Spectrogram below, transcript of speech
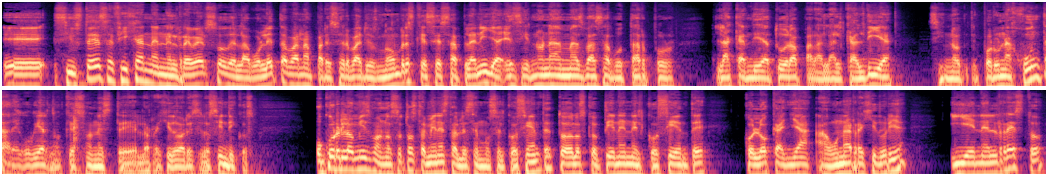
Eh, si ustedes se fijan en el reverso de la boleta van a aparecer varios nombres, que es esa planilla. Es decir, no nada más vas a votar por la candidatura para la alcaldía, sino por una junta de gobierno, que son este, los regidores y los síndicos. Ocurre lo mismo, nosotros también establecemos el cociente, todos los que obtienen el cociente colocan ya a una regiduría y en el resto,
